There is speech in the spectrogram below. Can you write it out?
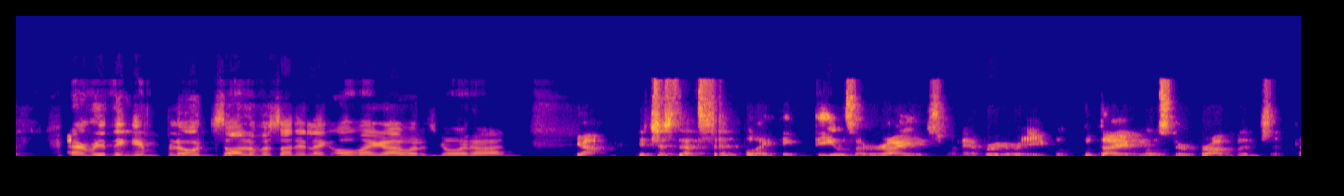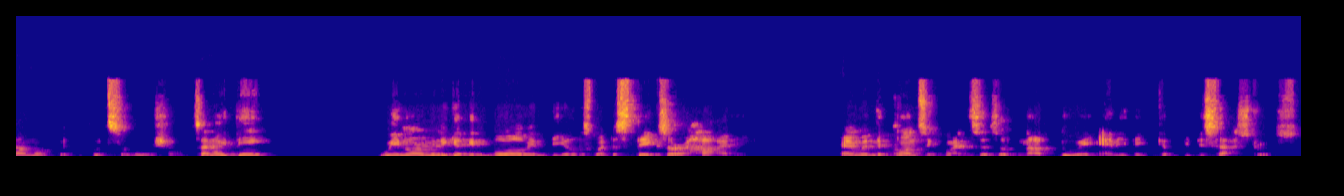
everything implodes all of a sudden, like, oh my God, what is going on? Yeah, it's just that simple. I think deals arise whenever you're able to diagnose their problems and come up with good solutions. And I think we normally get involved in deals when the stakes are high and when the consequences of not doing anything can be disastrous.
